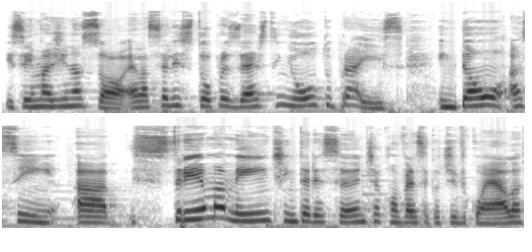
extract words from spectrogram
E você imagina só, ela se alistou pro exército em outro país. Então, assim, extremamente interessante a conversa que eu tive com ela.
